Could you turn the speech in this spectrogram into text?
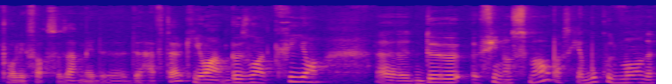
pour les forces armées de, de, Haftar, qui ont un besoin criant de financement, parce qu'il y a beaucoup de monde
